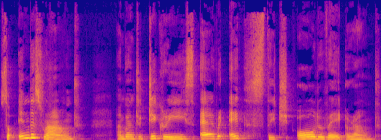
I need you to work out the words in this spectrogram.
So in this round, I'm going to decrease every eighth stitch all the way around.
